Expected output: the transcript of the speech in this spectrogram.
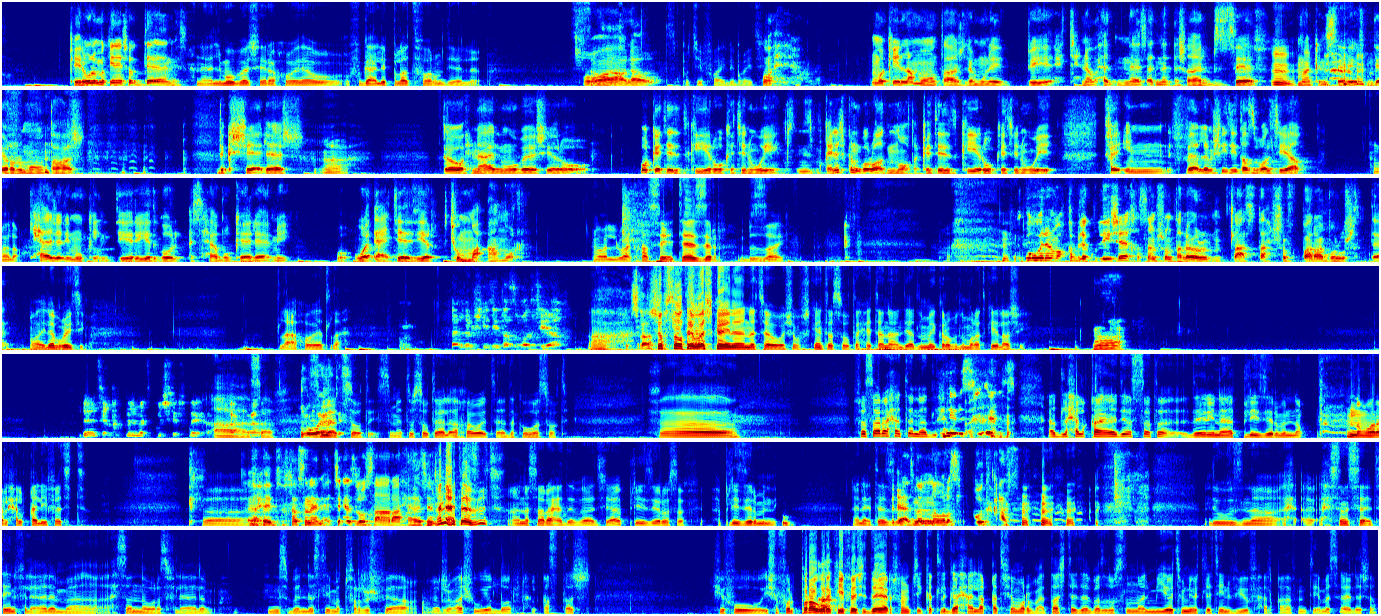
كاين ولا ما كاينش ودي أنس؟ حنا على المباشر أخويا وفي كاع les plateformes ديال voilà Spotify اللي بغيتي وما كاين لا مونتاج لا مولاي بيه حتى حنا واحد الناس عندنا الاشغال بزاف. ما كنساليوش نديرو المونتاج داكشي علاش آه تو حنا على المباشر و... وكتذكير وكتنويه مبقيناش كنقولوا هاد النوطه كتذكير وكتنويه فان فلا مشيتي تزبلتيها voilà الحاجة اللي ممكن دير هي تقول اسحب كلامي واعتذر ثم أمر الواحد خاصو يعتذر بالزاي اولا وقبل كل شيء خاصنا نمشيو نطلعوا نطلع السطح نشوف parabole واش خدام. آه إلا بغيتي. طلع اخويا طلع. مشيتي آه صافي. شوف صوتي واش كاين أنا تا هو. شوف واش كاين تا صوتي حيت أنا عندي هذا الميكرو بهاد المرات كيلاشي بلاتي قبل ما تقول شي آه صافي. سمعت صوتي سمعت صوتي على الأخوات هذاك هو صوتي. ف فصراحة هاد السؤال. هاد الحلقة هادي دايرينها ب plaisir منا. من مورا الحلقة اللي فاتت. ف حيت خاصنا نعتزلوا صراحة. أنا اعتزلت. أنا صراحة دابا هادشي ب plaisir وصافي. ب plaisir مني. أنا اعتزلت. عندنا نورس البودكاست. دوزنا أحسن ساعتين في العالم مع أحسن نورس في العالم. بالنسبة للناس اللي ما تفرجوش فيها رجعوا شوية اللور الحلقة 16 يشوفوا يشوفوا ال progrès آه. كيفاش داير فهمتي؟ كتلقى حلقات فيهم 14 تا دابا وصلنا ل 138 views في حلقة فهمتي؟ ما ساهلاش أطول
